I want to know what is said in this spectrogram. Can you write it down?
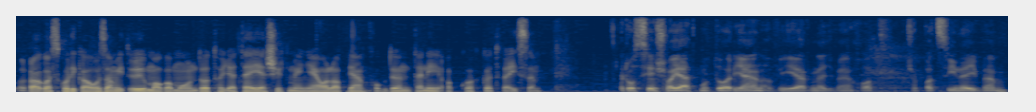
ragaszkodik ahhoz, amit ő maga mondott, hogy a teljesítménye alapján fog dönteni, akkor kötve hiszem. Rossi saját motorján, a VR46 csapat színeiben.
